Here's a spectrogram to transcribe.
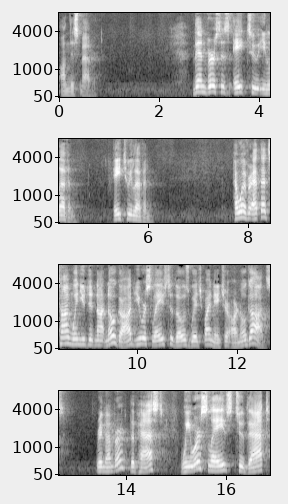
on this matter. Then verses 8 to 11. 8 to 11. However, at that time when you did not know God, you were slaves to those which by nature are no gods. Remember the past? We were slaves to that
